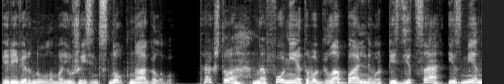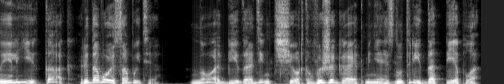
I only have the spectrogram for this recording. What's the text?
перевернула мою жизнь с ног на голову. Так что на фоне этого глобального пиздеца измены Ильи так, рядовое событие. Но обида один черт выжигает меня изнутри до пепла.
